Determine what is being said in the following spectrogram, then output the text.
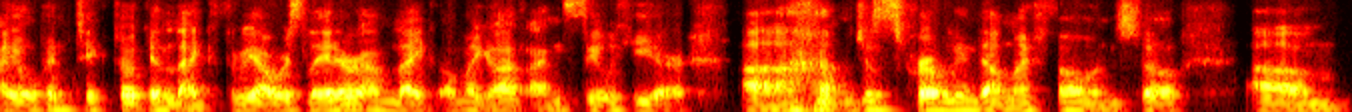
I open tiktok and like three hours later i'm like oh my god i'm still here. Uh, i'm just scrolling down my phone. So um,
